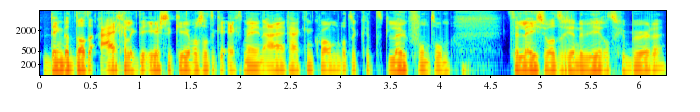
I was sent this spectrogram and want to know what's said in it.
ik denk dat dat eigenlijk de eerste keer was dat ik er echt mee in aanraking kwam. Dat ik het leuk vond om te lezen wat er in de wereld gebeurde.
